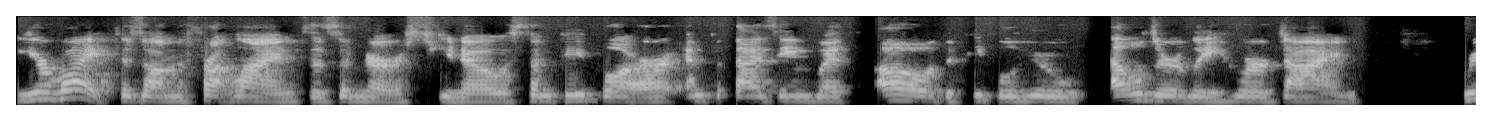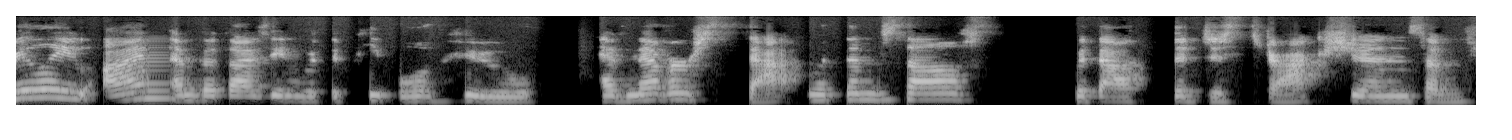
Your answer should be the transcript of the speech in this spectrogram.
your wife is on the front lines as a nurse. You know, some people are empathizing with, oh, the people who elderly who are dying. Really, I'm empathizing with the people who have never sat with themselves without the distractions of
